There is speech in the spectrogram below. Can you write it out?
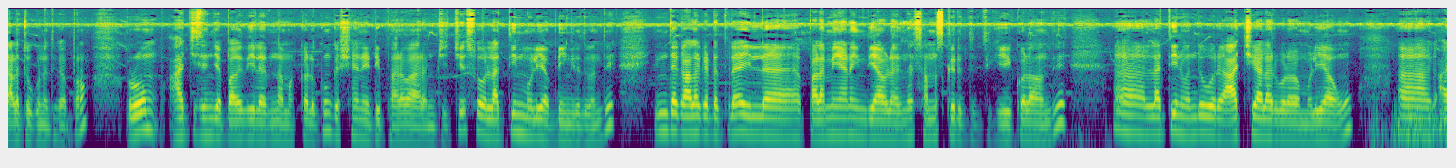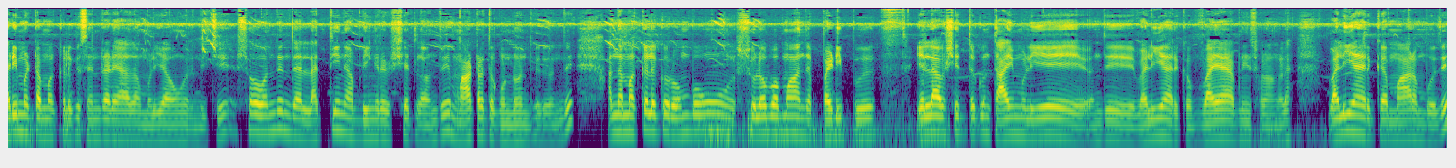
தலை தூக்குனதுக்கப்புறம் ரோம் ஆட்சி செஞ்ச பகுதியில் இருந்த மக்களுக்கும் கிறிஸ்டியானிட்டி பரவ ஆரம்பிச்சிச்சு. ஸோ லத்தீன் மொழி அப்படிங்கிறது வந்து இந்த காலகட்டத்தில் இல்லை பழமையான இந்தியாவில் இருந்த சமஸ்கிருதத்துக்கு ஈக்குவலாக வந்து லத்தீன் வந்து ஒரு ஆட்சியாளர்களோட மொழியாகவும் அடிமட்ட மக்களுக்கு சென்றடையாத மொழியாகவும் இருந்துச்சு. ஸோ வந்து இந்த லத்தீன் அப்படிங்கிற விஷயத்தில் வந்து மாற்றத்தை கொண்டு வந்தது வந்து அந்த மக்களுக்கு ரொம்பவும் சுலபமாக அந்த படிப்பு எல்லா விஷயத்துக்கும் தாய்மொழியே வந்து வழியாக இருக்க வய அப்படின்னு சொல்லுவாங்கள்ல வழியாக இருக்க மாறும்போது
